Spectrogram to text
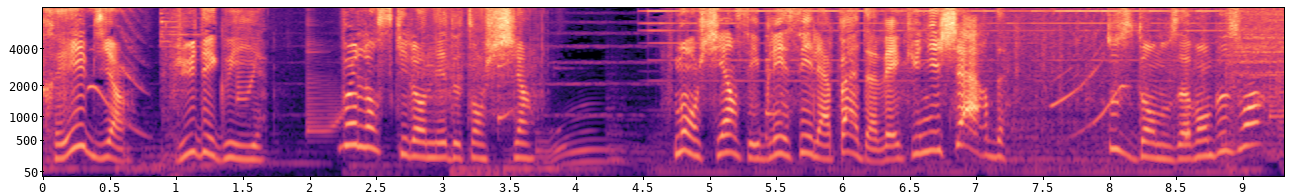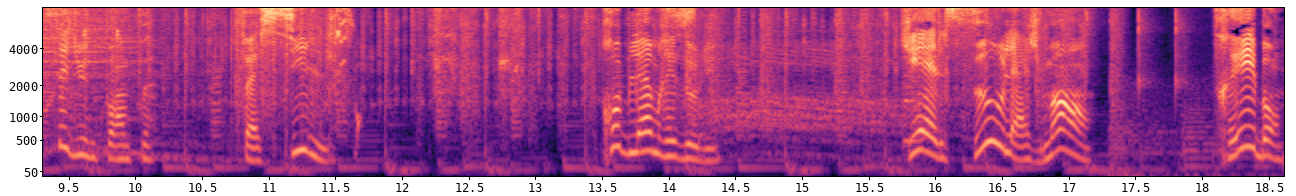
Très bien, plus d'aiguilles. Voilà ce qu'il en est de ton chien. Mon chien s'est blessé la patte avec une écharde Tout ce dont nous avons besoin, c'est d'une pompe. Facile. Problème résolu. Quel soulagement Très bon.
